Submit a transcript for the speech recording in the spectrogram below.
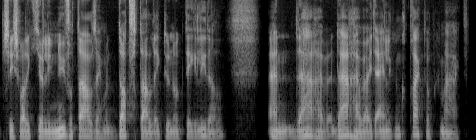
Precies wat ik jullie nu vertaal, zeg maar, dat vertelde ik toen ook tegen Lidl. En daar hebben, daar hebben we uiteindelijk een contract op gemaakt.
